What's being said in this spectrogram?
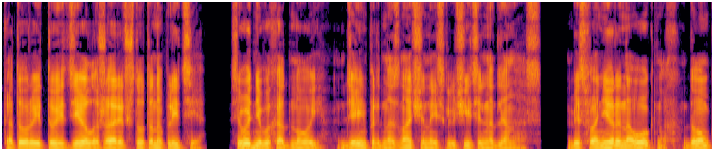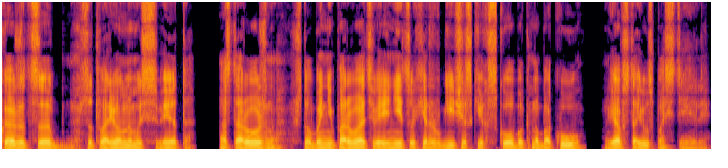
которые то и дело жарят что-то на плите. Сегодня выходной, день, предназначенный исключительно для нас. Без фанеры на окнах дом кажется сотворенным из света. Осторожно, чтобы не порвать вереницу хирургических скобок на боку, я встаю с постели.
